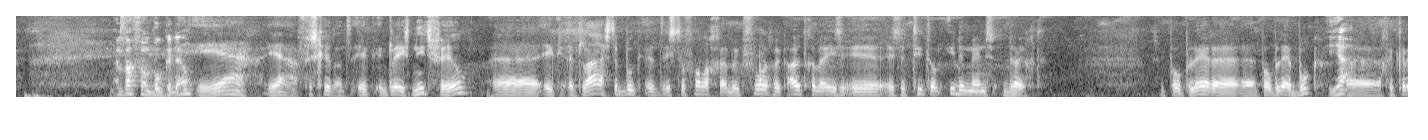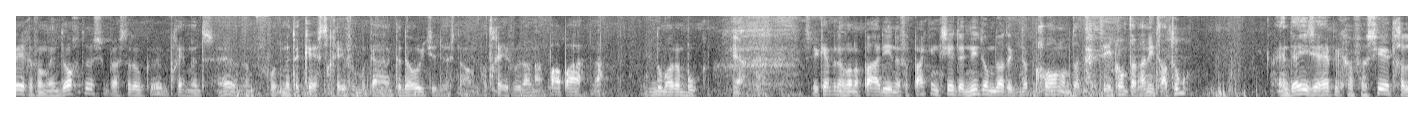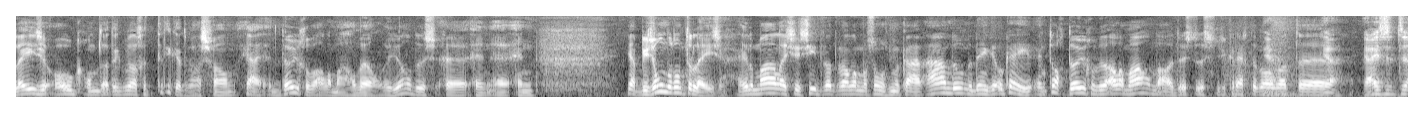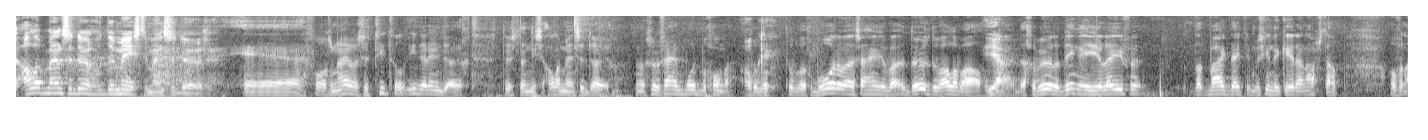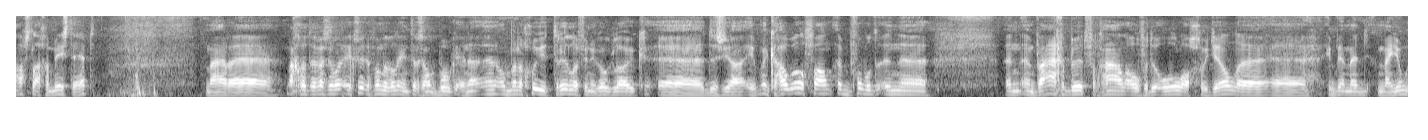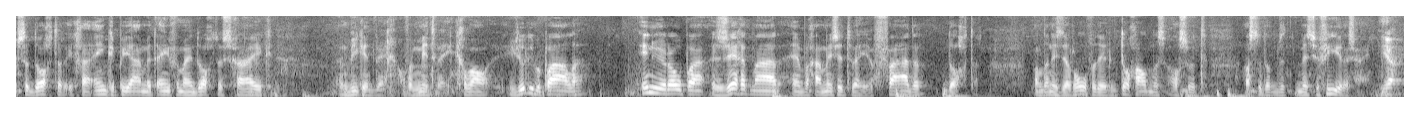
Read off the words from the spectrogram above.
En wat voor boeken dan? Ja, ja, verschillend. Ik, ik lees niet veel. Eh, ik, het laatste boek, het is toevallig, heb ik vorige week uitgelezen, eh, is de titel Ieder mens deugt. Het is een populaire, eh, populair boek, Ja. gekregen van mijn dochters. Ik was er ook op een gegeven moment, hè, met de kerst geven we elkaar een cadeautje. Dus nou, wat geven we dan aan papa? Nou, doe maar een boek. Ja. Dus ik heb er nog wel een paar die in de verpakking zitten. Niet omdat ik dat, gewoon omdat je komt er dan niet aan toe. En deze heb ik gefaseerd gelezen ook omdat ik wel getriggerd was van, ja, deugen we allemaal wel, weet je wel. Dus, eh, en, eh, en ja, bijzonder om te lezen. Helemaal als je ziet wat we allemaal soms elkaar aandoen, dan denk je, oké, en toch deugen we allemaal. Nou, dus, dus je krijgt er wel ja. wat... eh, ja. ja, is het alle mensen deugen of de meeste mensen deugen? eh, volgens mij was de titel Iedereen deugt. Dus dan is alle mensen deugen. Nou, zo zijn we ooit begonnen. Toen, we, toen we geboren waren, zijn, deugden we allemaal. Ja. Nou, er gebeuren dingen in je leven. Dat maakt dat je misschien een keer een afstap of een afslag gemist hebt. Maar, eh, maar goed, dat was wel, ik vond het wel een interessant boek. En, eh, en met een goede thriller vind ik ook leuk. Eh, dus ja, ik, ik hou wel van bijvoorbeeld een, eh, een, een waargebeurd verhaal over de oorlog. Weet je wel? Ik ben met mijn jongste dochter, ik ga één keer per jaar met een van mijn dochters ga ik een weekend weg of een midweek. Gewoon jullie bepalen in Europa, zeg het maar. En we gaan met z'n tweeën, vader, dochter. Want dan is de rolverdeling toch anders als we, het, als we dat met z'n vieren zijn. Ja.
